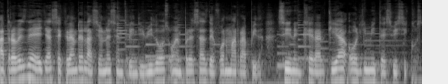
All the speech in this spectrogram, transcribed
A través de ellas se crean relaciones entre individuos o empresas de forma rápida, sin jerarquía o límites físicos.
